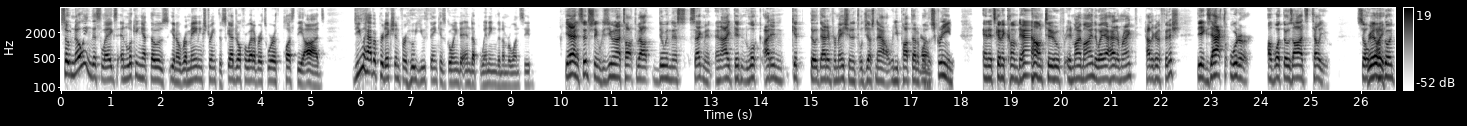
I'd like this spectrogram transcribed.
So knowing this legs and looking at those, you know, remaining strength of schedule for whatever it's worth, plus the odds, do you have a prediction for who you think is going to end up winning the number one seed? Yeah, and it's interesting because you and I talked about doing this segment, and I didn't look, I didn't get the, that information until just now when you popped that up on the screen. And it's going to come down to, in my mind, the way I had them ranked, how they're going to finish, the exact order of what those odds tell you. So really? I'm going.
